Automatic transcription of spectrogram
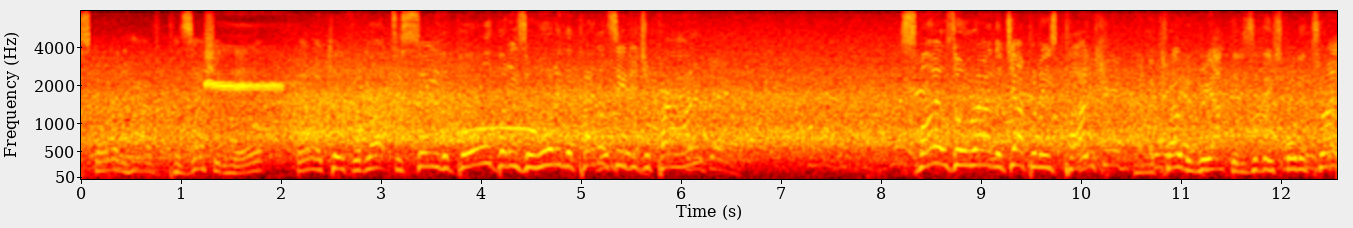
Scotland have possession here. Ben O'Keeffe would like to see the ball, but he's awarding the penalty to Japan. Smiles all round the Japanese pack. And the crowd have reacted as if they scored a try.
